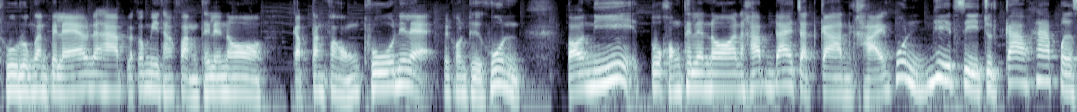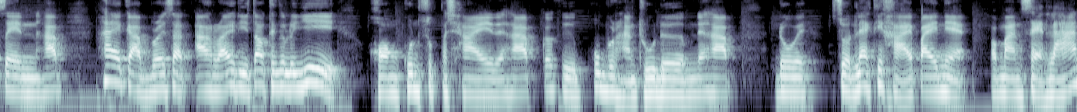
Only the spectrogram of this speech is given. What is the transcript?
True รวมกันไปแล้วนะครับ แล้วก็มีทางฝั่งเทเลนอกับทางฝั่งของ True นี่แหละ เป็นคนถือหุ้น ตอนนี้ตัวของเทเลนอนะครับได้จัดการขายหุ้น 24.95%นะครับให้กับบริษัทอะไรดิจิตอลเทคโนโลยีของคุณสุประชัยนะครับ ก็คือผู้บริหาร True เดิมนะครับ โดย ส่วนแรกที่ขายไปเนี่ยประมาณแสนล้าน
